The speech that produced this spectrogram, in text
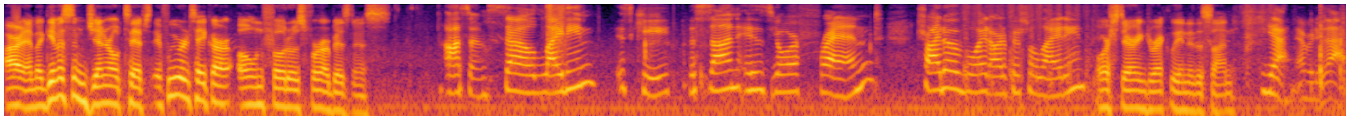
All right, Emma, give us some general tips if we were to take our own photos for our business. Awesome. So lighting is key. The sun is your friend. Try to avoid artificial lighting. Or staring directly into the sun. Yeah, never do that.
